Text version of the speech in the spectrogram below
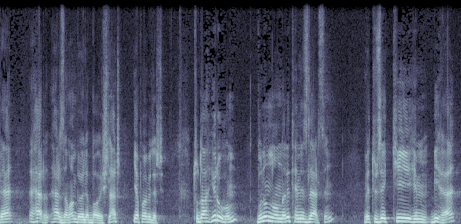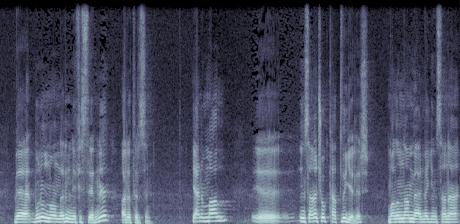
ve her her zaman böyle bağışlar yapabilir. Tudahiruhum bununla onları temizlersin ve tüzekkihim bihe ve bununla onların nefislerini arıtırsın. Yani mal e, insana çok tatlı gelir. Malından vermek insana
